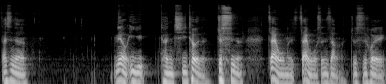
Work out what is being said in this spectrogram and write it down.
但是呢，没有意义，很奇特的就是呢。在我们在我身上，就是会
